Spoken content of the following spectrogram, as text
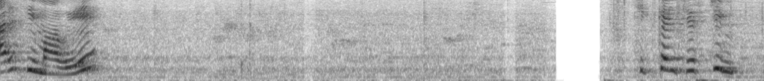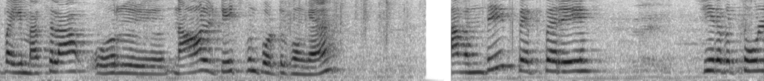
அரிசி மாவு. சிக்கன் சிக்ஸ்டி ஃபைவ் மசாலா ஒரு நாலு டீஸ்பூன் போட்டுக்கோங்க. நான் வந்து பெப்பரு சீரகத்தூள்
